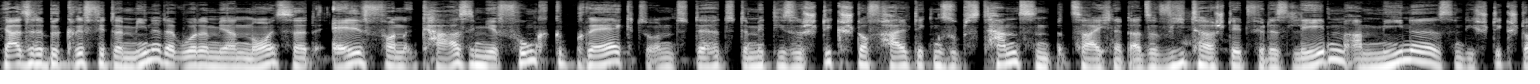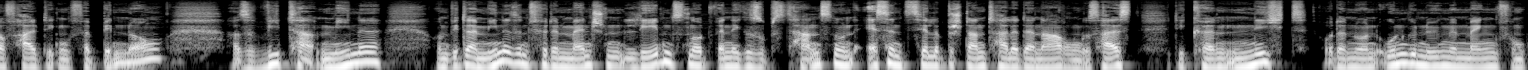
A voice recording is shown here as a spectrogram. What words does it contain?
Ja, also der Begriff Vitamine, der wurde im Jahr 1911 von Casimir Funk geprägt und der hat damit diese stickstoffhaltigen Substanzen bezeichnet. Also Vita steht für das Leben, Amine sind die stickstoffhaltigen Verbindungen, also Vitamine. Und Vitamine sind für den Menschen lebensnotwendige Substanzen und essentielle Bestandteile der Nahrung. Das heißt, die können nicht oder nur in ungenügenden Mengen vom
